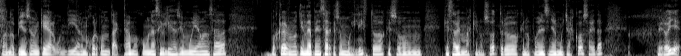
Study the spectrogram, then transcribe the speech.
cuando pienso en que algún día a lo mejor contactamos con una civilización muy avanzada, pues claro, uno tiende a pensar que son muy listos, que son, que saben más que nosotros, que nos pueden enseñar muchas cosas y tal. Pero oye,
